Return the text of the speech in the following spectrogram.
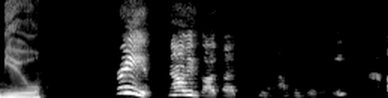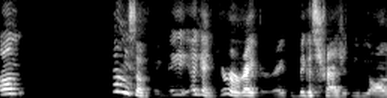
Mew. Great. Now we've got that, you know, out of the way. Um, tell me something. I, again, you're a writer, right? The biggest tragedy we all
